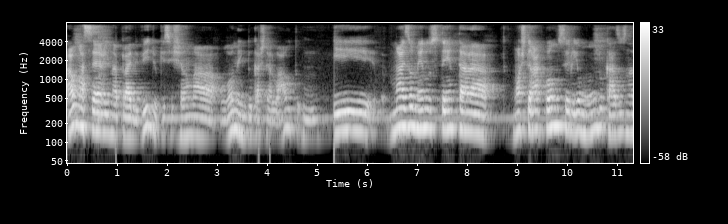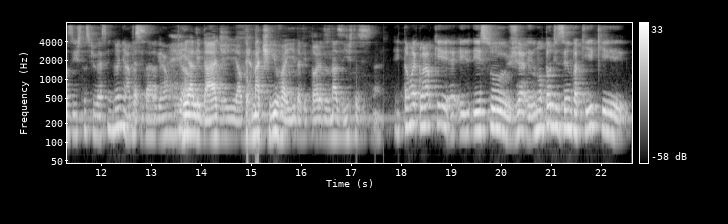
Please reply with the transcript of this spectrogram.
Há uma série na Prime Video que se chama O Homem do Castelo Alto e mais ou menos tenta mostrar como seria o mundo caso os nazistas tivessem ganhado a Segunda Essa Guerra Mundial. realidade alternativa aí da vitória dos nazistas. Né? Então é claro que é, isso já, eu não estou dizendo aqui que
